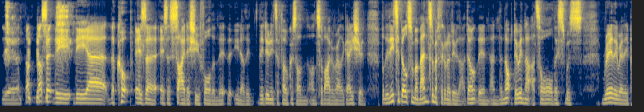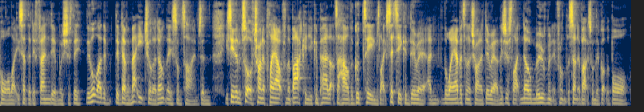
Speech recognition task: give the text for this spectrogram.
Yeah, that, that's it. The the uh, the cup is a is a side issue for them. They, they, you know, they, they do need to focus on on surviving relegation, but they need to build some momentum if they're going to do that, don't they? And, and, they're not doing that at all. This was really really poor. Like you said, the defending was just they, they look like they've, they've never met each other, don't they? Sometimes, and you see them sort of trying to play out from the back, and you compare that to how the good teams like City can do it, and the way Everton are trying to do it, and there's just like no movement in front of the centre backs when they've got the ball.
